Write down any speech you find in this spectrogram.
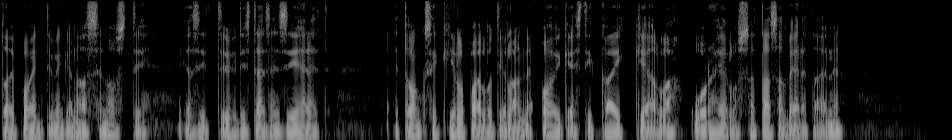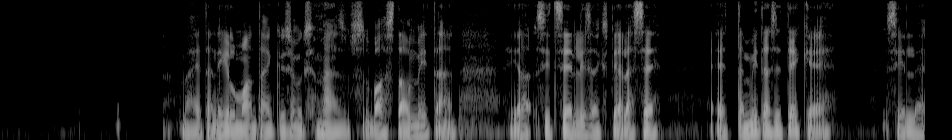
toi pointti, mikä Nasse nosti, ja sitten yhdistää sen siihen, että, että onko se kilpailutilanne oikeasti kaikkialla urheilussa tasavertainen. Mä heitän ilmaan tämän kysymyksen, mä en vastaa mitään. Ja sitten sen lisäksi vielä se, että mitä se tekee sille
